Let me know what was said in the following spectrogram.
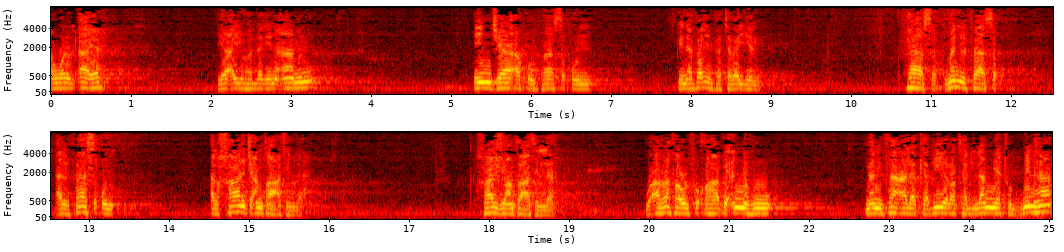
أول الآية يا أيها الذين آمنوا إن جاءكم فاسق بنبأ فتبين. فاسق من الفاسق؟ الفاسق الخارج عن طاعة الله. الخارج عن طاعة الله. وعرفه الفقهاء بأنه من فعل كبيرة لم يتب منها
